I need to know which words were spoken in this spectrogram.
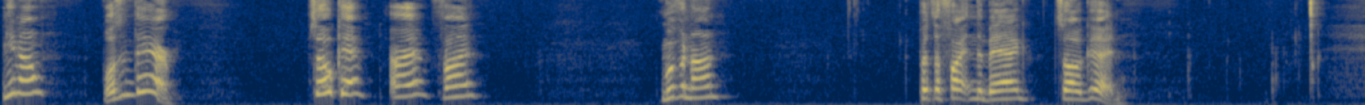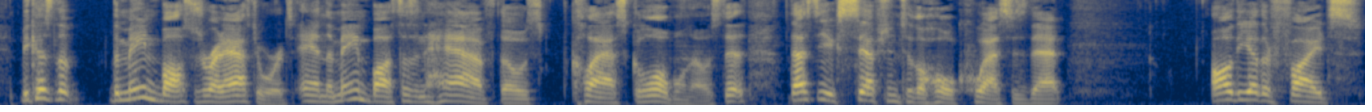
you know, wasn't there. It's okay. All right, fine. Moving on. Put the fight in the bag. It's all good. Because the, the main boss is right afterwards, and the main boss doesn't have those class global nodes. That, that's the exception to the whole quest, is that all the other fights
